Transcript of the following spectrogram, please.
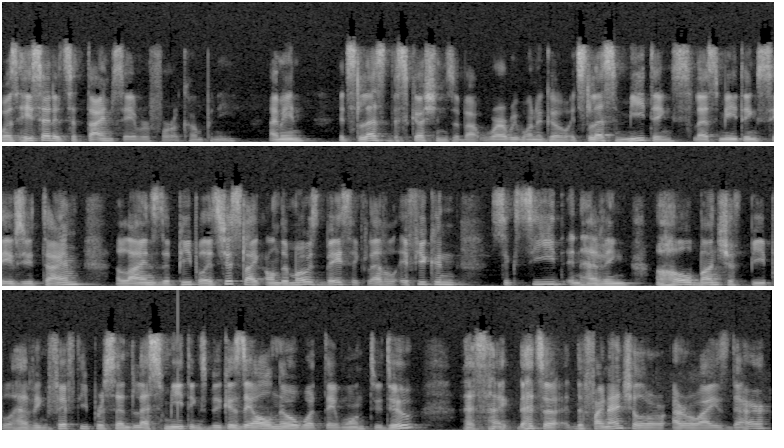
was he said it's a time saver for a company. I mean, it's less discussions about where we want to go. It's less meetings. Less meetings saves you time, aligns the people. It's just like on the most basic level, if you can succeed in having a whole bunch of people having 50% less meetings because they all know what they want to do, that's like that's a the financial ROI is there.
